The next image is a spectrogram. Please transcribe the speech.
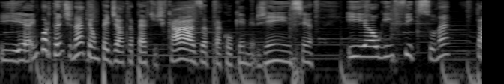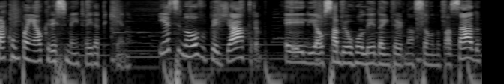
E é importante, né, ter um pediatra perto de casa para qualquer emergência e alguém fixo, né, para acompanhar o crescimento aí da pequena. E esse novo pediatra, ele ao saber o rolê da internação no passado,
